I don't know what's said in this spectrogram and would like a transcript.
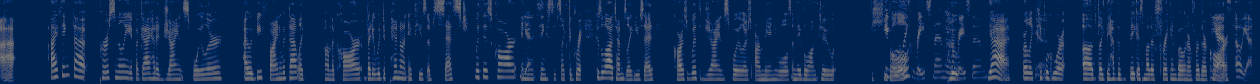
I I think that personally, if a guy had a giant spoiler, I would be fine with that, like on the car. But it would depend on if he's obsessed with his car and Yes. thinks it's like the great. Because a lot of times, like you said, cars with giant spoilers are manuals and they belong to people. People like race them, want to who- race them. yeah, or like Yeah. people who are. Uh, like they have the biggest mother frickin' boner for their car. Yes. Oh yeah.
